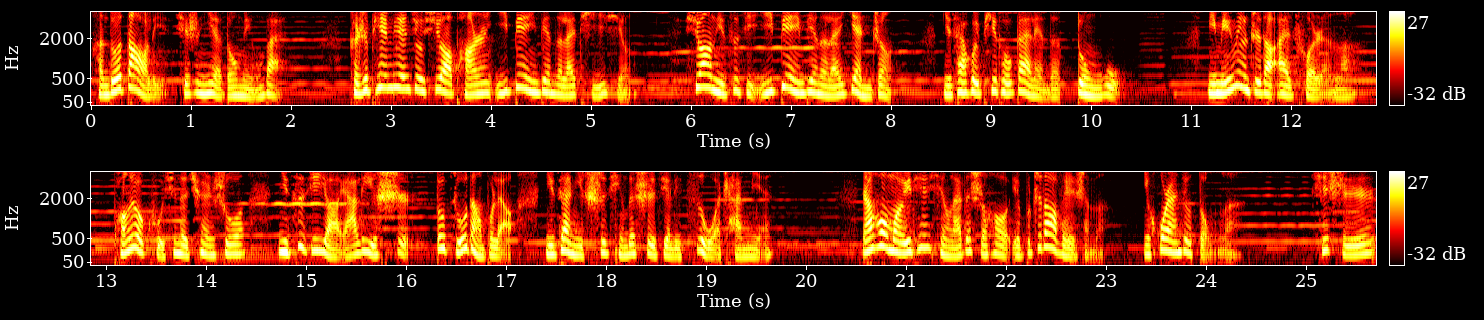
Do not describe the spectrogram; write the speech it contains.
很多道理其实你也都明白，可是偏偏就需要旁人一遍一遍的来提醒，需要你自己一遍一遍的来验证。你才会劈头盖脸的顿悟。你明明知道爱错人了，朋友苦心的劝说，你自己咬牙立誓，都阻挡不了你在你痴情的世界里自我缠绵。然后某一天醒来的时候，也不知道为什么，你忽然就懂了，其实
